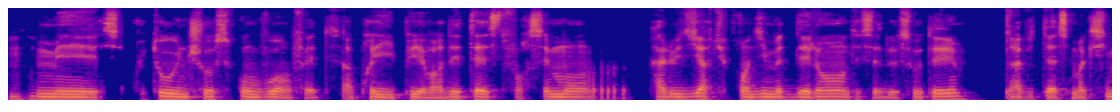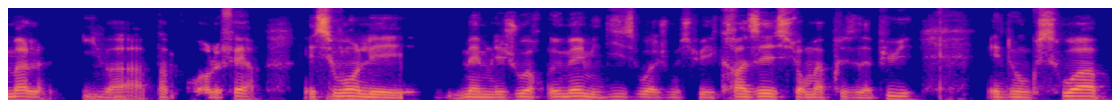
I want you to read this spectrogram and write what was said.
Mmh Mais c'est plutôt une chose qu'on voit, en fait. Après, il peut y avoir des tests, forcément. À lui dire, tu prends 10 mètres d'élan, tu essaies de sauter à vitesse maximale, il mmh va pas pouvoir le faire. Et mmh souvent, les, même les joueurs eux-mêmes, ils disent Ouais, je me suis écrasé sur ma prise d'appui. Et donc, soit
